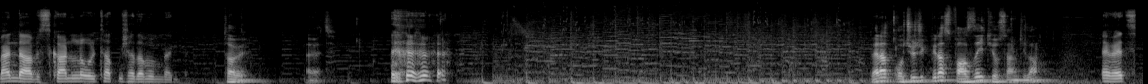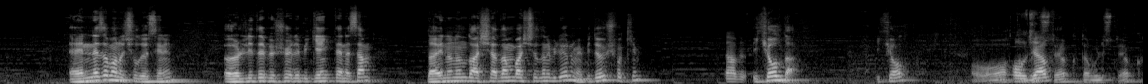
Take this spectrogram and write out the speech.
Ben de abi Skarner'la ulti atmış adamım ben. Tabii. Evet. Berat o çocuk biraz fazla itiyor sanki lan. Evet. En ne zaman açılıyor senin? Early'de bir şöyle bir gank denesem Dayana'nın da aşağıdan başladığını biliyorum ya. Bir dövüş bakayım. Abi İki ol da. İki ol. Oo, Olacağım. W'su de yok. De yok.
